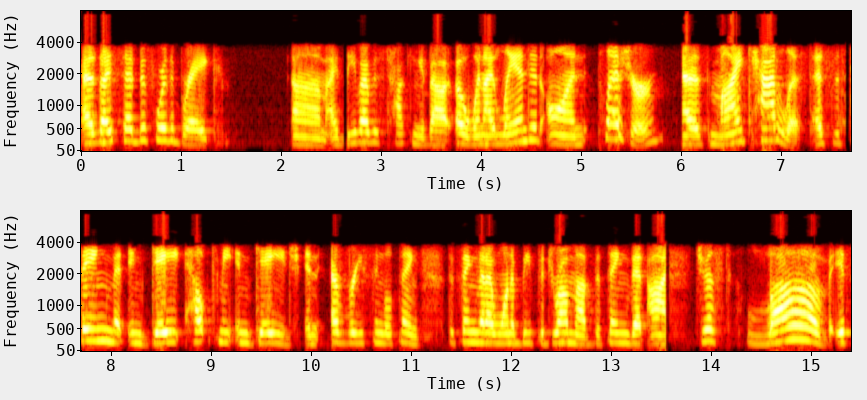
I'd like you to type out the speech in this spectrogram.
as I said before the break, um, I believe I was talking about oh when I landed on pleasure as my catalyst, as the thing that engage, helped me engage in every single thing, the thing that I want to beat the drum of, the thing that I just love. It's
